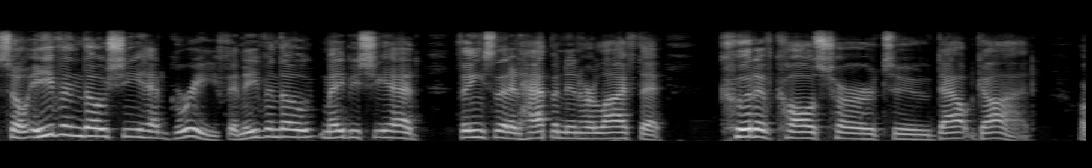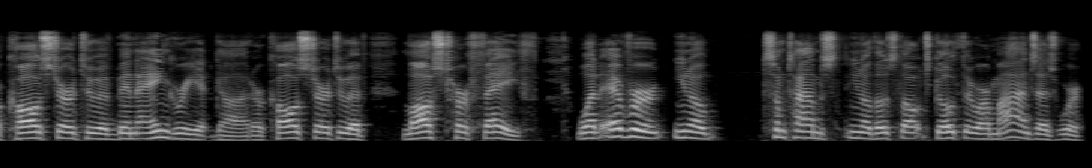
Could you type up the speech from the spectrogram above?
So even though she had grief, and even though maybe she had things that had happened in her life that could have caused her to doubt God, or caused her to have been angry at God, or caused her to have lost her faith, whatever, you know, sometimes, you know, those thoughts go through our minds as we're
